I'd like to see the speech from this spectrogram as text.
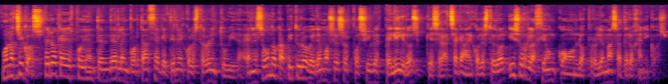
Bueno chicos, espero que hayáis podido entender la importancia que tiene el colesterol en tu vida. En el segundo capítulo veremos esos posibles peligros que se le achacan al colesterol y su relación con los problemas aterogénicos.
